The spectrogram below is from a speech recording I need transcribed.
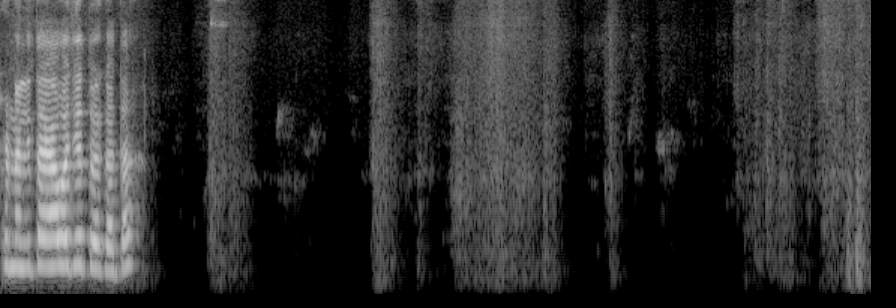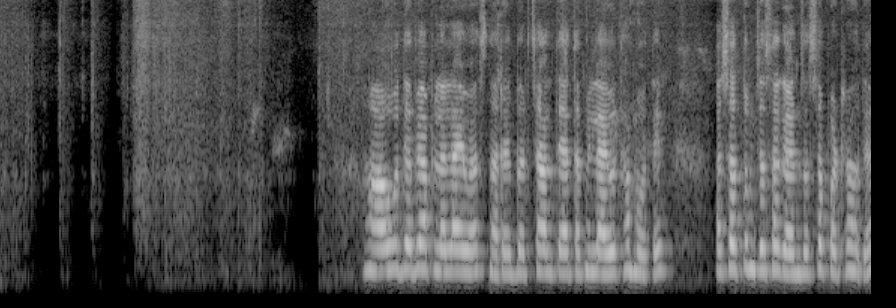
प्रणाली ताई आवाज येतोय का आता हा उद्या बी आपला लाईव्ह असणार आहे. बरं चालतंय. आता मी लाईव्ह थांबवते. असं तुमच्या सगळ्यांचा सपोर्ट राहू द्या.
